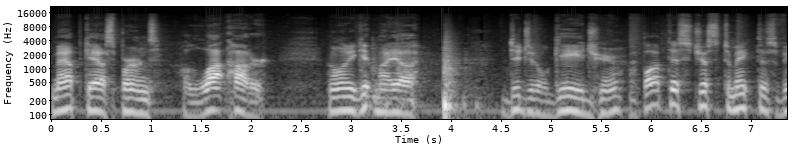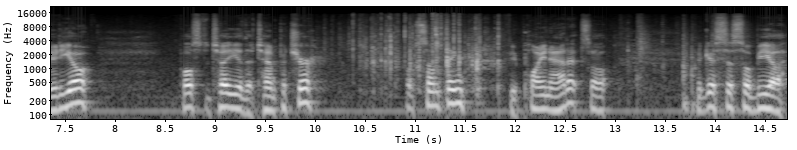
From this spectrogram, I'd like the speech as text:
MAPP gas burns a lot hotter. Now let me get my uh, digital gauge here. I bought this just to make this video. Supposed to tell you the temperature of something if you point at it. So I guess this will be a,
